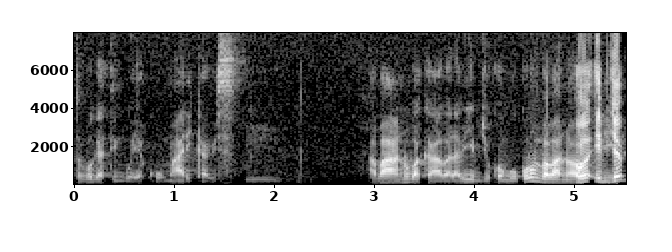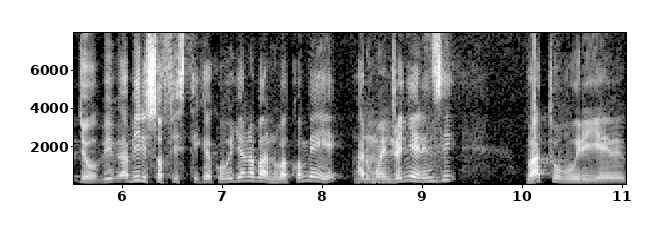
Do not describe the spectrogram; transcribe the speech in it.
Tuvuga ati nguye ku mari kabisa. Abantu bakaba barabibye uko nguko. Urumva abantu ibyo byo biba biri sofisitike ku buryo n'abantu bakomeye. Hari umu enjenyeri nzi batuburiye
